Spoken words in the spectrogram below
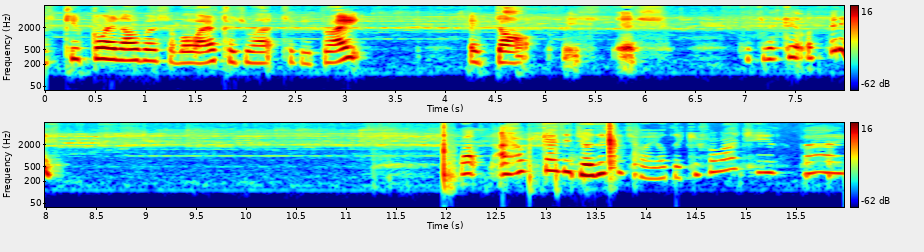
Just keep going over some more because you want it to be bright and doll face-ish. Just to make it look pretty. Well, I hope you guys enjoyed this tutorial. Thank you for watching. Bye.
